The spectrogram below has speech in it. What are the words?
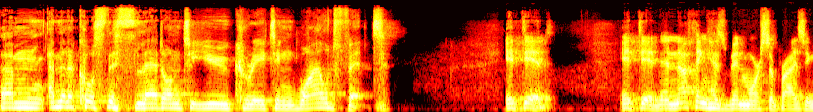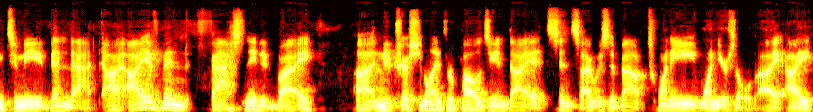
Um, and then, of course, this led on to you creating WildFit. It did. It did. And nothing has been more surprising to me than that. I, I have been fascinated by uh, nutritional anthropology and diet since I was about 21 years old. I, I,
